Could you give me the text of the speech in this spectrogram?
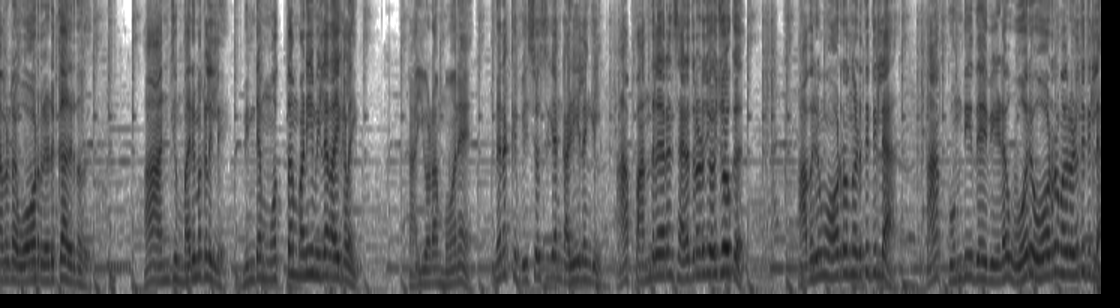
അവരുടെ ഓർഡർ എടുക്കാതിരുന്നത്. ആ അഞ്ച് മരുമക്കളില്ലേ നിന്റെ മൊത്തം പണിയും ഇല്ലാതായി കളയും. അയ്യോടാ മോനെ നിനക്ക് വിശ്വസിക്കാൻ കഴിയില്ലെങ്കിൽ ആ പന്തലേറൻ ശരത്തിനോട് ചോദിച്ചു നോക്ക്. അവരും ഓർഡർ ഒന്നും എടുത്തിട്ടില്ല. ആ കുന്തി ദേവിയുടെ ഒരു ഓർഡറും അവർ എടുത്തിട്ടില്ല.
